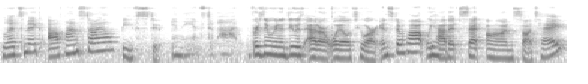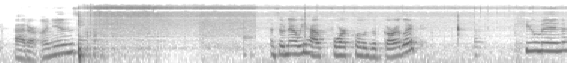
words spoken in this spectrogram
Let's make Afghan style beef stew in the Instant Pot. The first thing we're gonna do is add our oil to our Instant Pot. We have it set on saute. Add our onions. And so now we have four cloves of garlic, cumin,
